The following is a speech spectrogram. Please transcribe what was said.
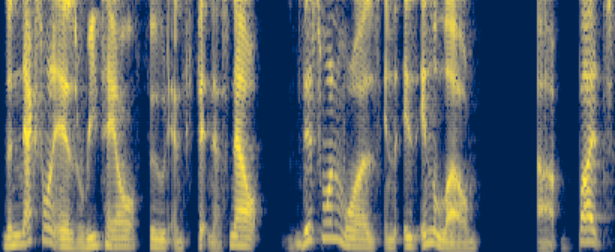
the next one is retail, food, and fitness. Now, this one was in is in the low, uh, but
